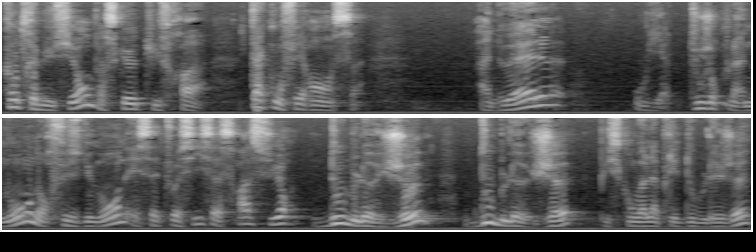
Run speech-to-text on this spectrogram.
contribution parce que tu feras ta conférence annuelle où il y a toujours plein de monde, on refuse du monde, et cette fois-ci, ça sera sur double jeu, double jeu, puisqu'on va l'appeler double jeu,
